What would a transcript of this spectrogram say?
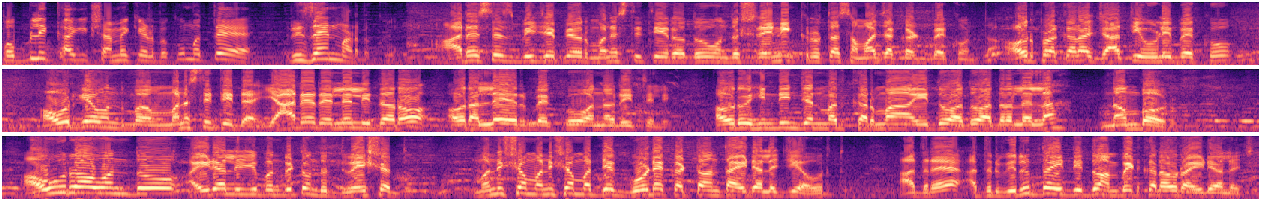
ಪಬ್ಲಿಕ್ ಆಗಿ ಕ್ಷಮೆ ಕೇಳಬೇಕು ಮತ್ತು ರಿಸೈನ್ ಮಾಡಬೇಕು. R S S B J ಪಿಯವ್ರ ಮನಸ್ಥಿತಿ ಇರೋದು ಒಂದು ಶ್ರೇಣೀಕೃತ ಸಮಾಜ ಕಟ್ಟಬೇಕು ಅಂತ. ಅವ್ರ ಪ್ರಕಾರ ಜಾತಿ ಉಳಿಬೇಕು. ಅವ್ರಿಗೆ ಒಂದು ಮನಸ್ಥಿತಿ ಇದೆ. ಯಾರ್ಯಾರು ಎಲ್ಲೆಲ್ಲಿದ್ದಾರೋ ಅವ್ರು ಅಲ್ಲೇ ಇರಬೇಕು ಅನ್ನೋ ರೀತಿಲಿ. ಅವರು ಹಿಂದಿನ ಜನ್ಮದ ಕರ್ಮ, ಇದು, ಅದು, ಅದರಲ್ಲೆಲ್ಲ ನಂಬೋರು ಅವರ ಒಂದು ಐಡಿಯಾಲಜಿ ಬಂದ್ಬಿಟ್ಟು ಒಂದು ದ್ವೇಷದ್ದು. ಮನುಷ್ಯ ಮನುಷ್ಯ ಮಧ್ಯೆ ಗೋಡೆ ಕಟ್ಟೋ ಅಂತ ಐಡಿಯಾಲಜಿ ಅವ್ರದ್ದು ಆದರೆ ಅದ್ರ ವಿರುದ್ಧ ಇದ್ದಿದ್ದು ಅಂಬೇಡ್ಕರ್ ಅವ್ರ ಐಡಿಯಾಲಜಿ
